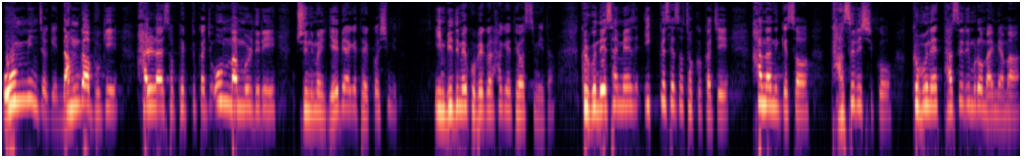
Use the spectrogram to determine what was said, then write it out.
온 민족이 남과 북이 한라에서 백두까지 온 만물들이 주님을 예배하게 될 것입니다. 이 믿음의 고백을 하게 되었습니다. 그리고 내 삶의 이 끝에서 저 끝까지 하나님께서 다스리시고 그분의 다스림으로 말미암아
